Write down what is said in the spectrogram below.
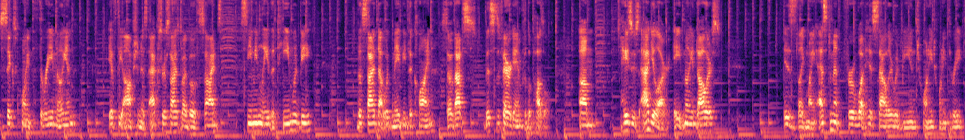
6.3 million. If the option is exercised by both sides, seemingly the team would be the side that would maybe decline. So that's this is a fair game for the puzzle. Um, Jesus Aguilar, eight million dollars, is like my estimate for what his salary would be in 2023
